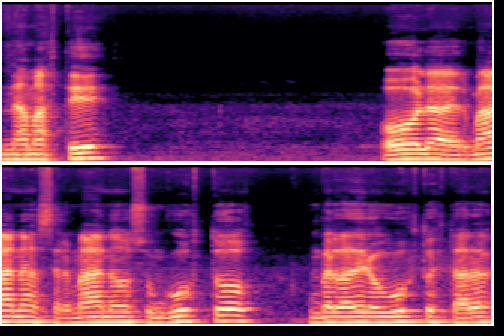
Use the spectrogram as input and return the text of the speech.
Namaste. Hola hermanas, hermanos, un gusto, un verdadero gusto estar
